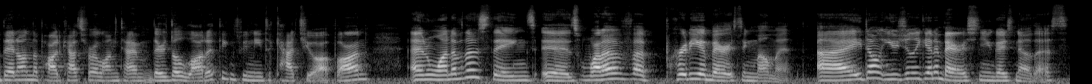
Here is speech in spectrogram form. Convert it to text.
been on the podcast for a long time, there's a lot of things we need to catch you up on. And one of those things is one of a pretty embarrassing moment. I don't usually get embarrassed, and you guys know this.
